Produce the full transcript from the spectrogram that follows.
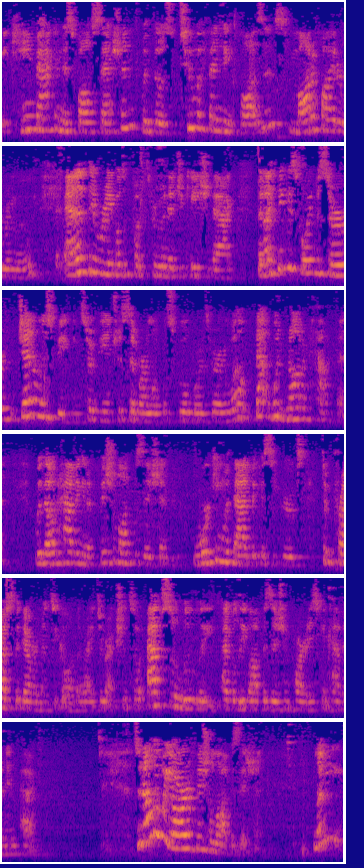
it came back in this fall session with those two offending clauses, modified or removed, and they were able to put through an Education Act that I think is going to serve, generally speaking, serve the interests of our local school boards very well. That would not have happened without having an official opposition working with advocacy groups to press the government to go in the right direction. So absolutely, I believe opposition parties can have an impact. So now that we are official opposition, let me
